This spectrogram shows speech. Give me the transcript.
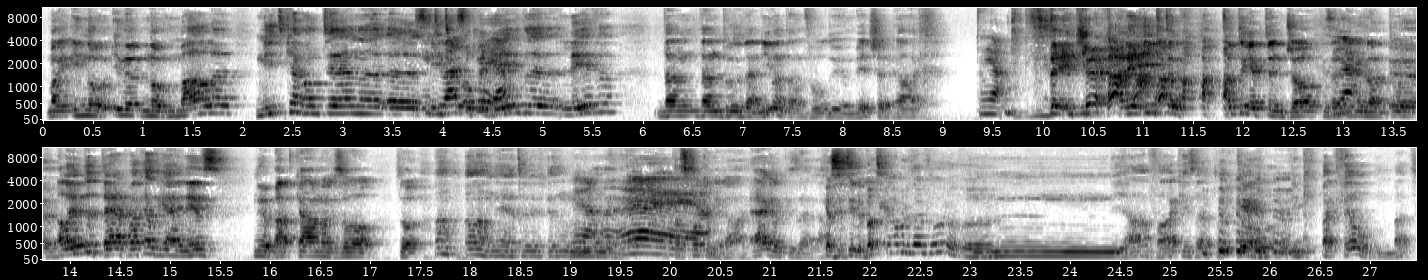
maar in, no- in het normale, niet-quarantaine, eh niet Situatie, geopereerde leven, dan, dan doe je dat niet, want dan voel je je een beetje raar. Ja. Denk ik. Allee, ik toch. Snap je, je hebt een job, je bent Ja. dingen aan het doen. Al heb je tijd, wat gaat jij ineens in je badkamer zo... Zo, oh, oh nee, terug even... Ja, ja, ja, ja, Dat is ja. fucking raar. Eigenlijk is dat raar. Jij zit in de badkamer daarvoor? Of, eh? Mm, ja, vaak is dat ook wel... Ik pak veel een bad.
